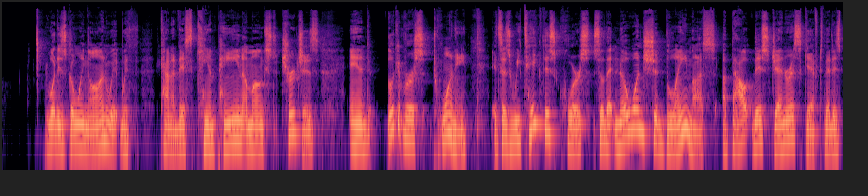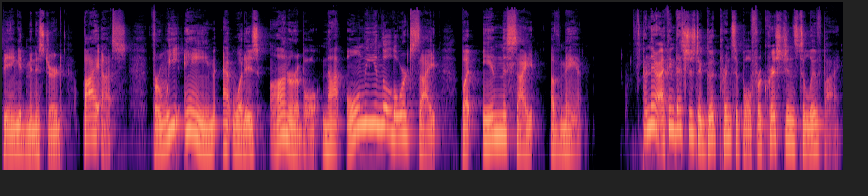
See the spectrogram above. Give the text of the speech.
what is going on with, with kind of this campaign amongst churches. And look at verse 20. It says, We take this course so that no one should blame us about this generous gift that is being administered by us. For we aim at what is honorable, not only in the Lord's sight, but in the sight of man. And there, I think that's just a good principle for Christians to live by.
